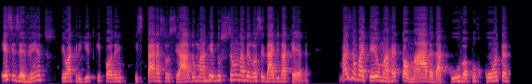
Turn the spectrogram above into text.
esses eventos, eu acredito que podem estar associados a uma redução na velocidade da queda mas não vai ter uma retomada da curva por conta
